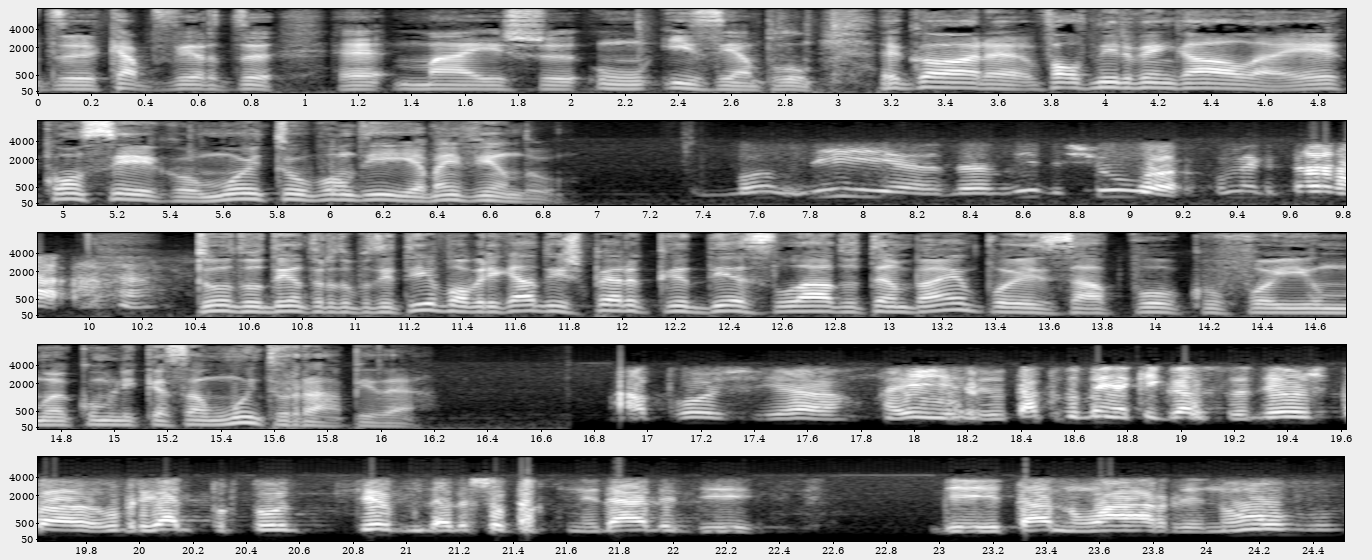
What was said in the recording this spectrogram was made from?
de Cabo Verde mais um exemplo. Agora, Valdemir Bengala, é consigo. Muito bom dia, bem-vindo. David Chuva. Como é que está? Tudo dentro do positivo, obrigado e espero que desse lado também, pois há pouco foi uma comunicação muito rápida. Ah, pois, já. É isso. Está tudo bem aqui, graças a Deus. Pá. Obrigado por todo, ter me dado essa oportunidade de, de estar no ar de novo.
